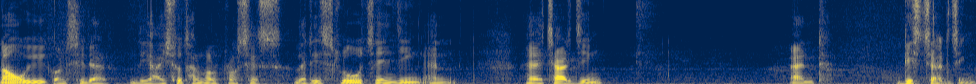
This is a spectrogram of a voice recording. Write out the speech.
Now, we consider the isothermal process that is slow changing and uh, charging and discharging.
